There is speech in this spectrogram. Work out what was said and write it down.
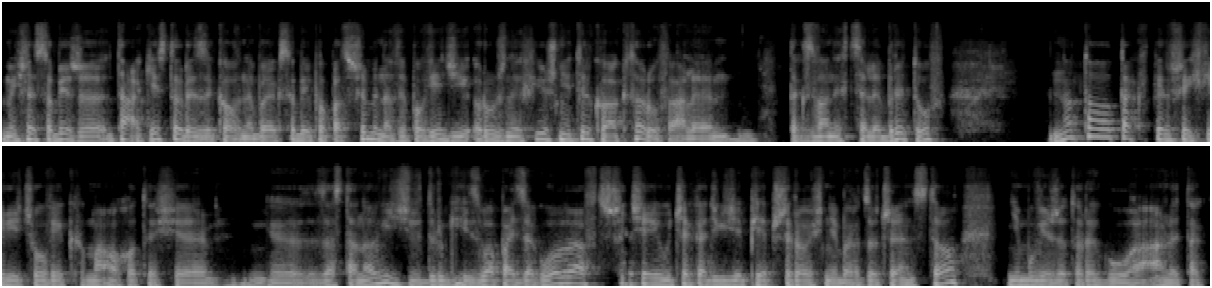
Myślę sobie, że tak, jest to ryzykowne, bo jak sobie popatrzymy na wypowiedzi różnych, już nie tylko aktorów, ale tak zwanych celebrytów, no to tak w pierwszej chwili człowiek ma ochotę się e, zastanowić, w drugiej złapać za głowę, a w trzeciej uciekać, gdzie pieprz rośnie bardzo często. Nie mówię, że to reguła, ale tak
